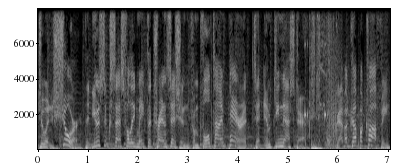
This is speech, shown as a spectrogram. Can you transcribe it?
to ensure that you successfully make the transition from full time parent to empty nester. Grab a cup of coffee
